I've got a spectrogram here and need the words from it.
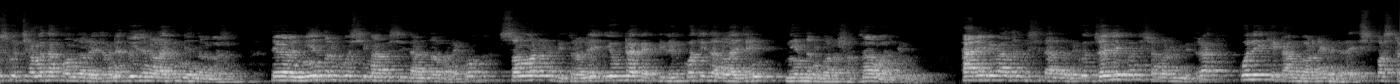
उसको क्षमता कमजोर रहेछ भने दुईजनालाई पनि नियन्त्रण गर्छ त्यही भएर नियन्त्रणको सीमाको सिद्धान्त भनेको सङ्गठनभित्रले एउटा व्यक्तिले कतिजनालाई चाहिँ नियन्त्रण गर्न सक्छ भन्ने हो। कार्य विभाजनको सिद्धान्त भनेको जहिले पनि सङ्गठनभित्र कसले के काम गर्ने भनेर स्पष्ट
